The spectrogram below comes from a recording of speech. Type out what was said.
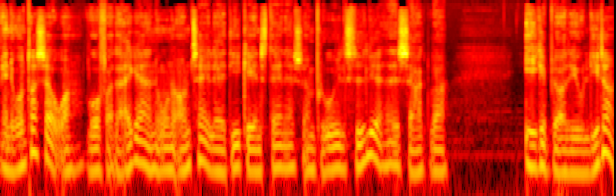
men undrer sig over, hvorfor der ikke er nogen omtale af de genstande, som Bruegel tidligere havde sagt var ikke blot eolitter,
